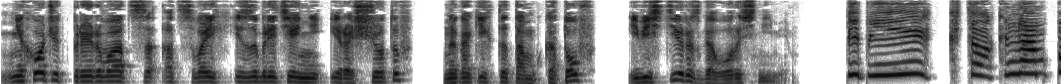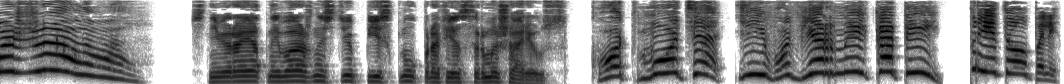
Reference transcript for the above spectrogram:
не хочет прерваться от своих изобретений и расчетов на каких-то там котов и вести разговоры с ними. «Пипи, кто к нам пожаловал?» С невероятной важностью пискнул профессор Мышариус. «Кот Мотя и его верные коты!» «Притопали,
